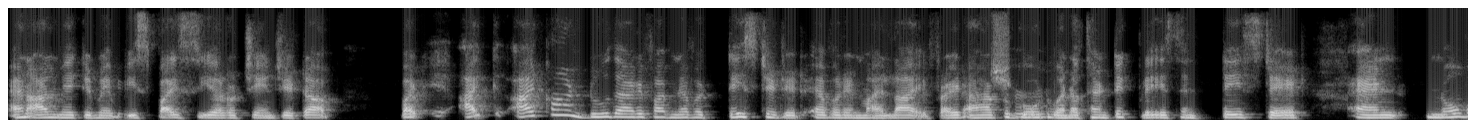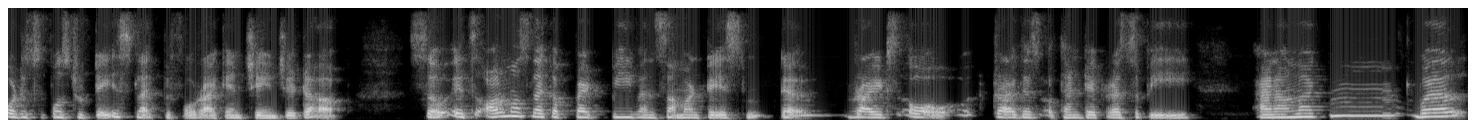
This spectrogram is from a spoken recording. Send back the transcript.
and I'll make it maybe spicier or change it up but I, I can't do that if I've never tasted it ever in my life, right? I have sure. to go to an authentic place and taste it and know what it's supposed to taste like before I can change it up. So it's almost like a pet peeve when someone tastes, uh, writes, oh, try this authentic recipe. And I'm like, mm, well,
